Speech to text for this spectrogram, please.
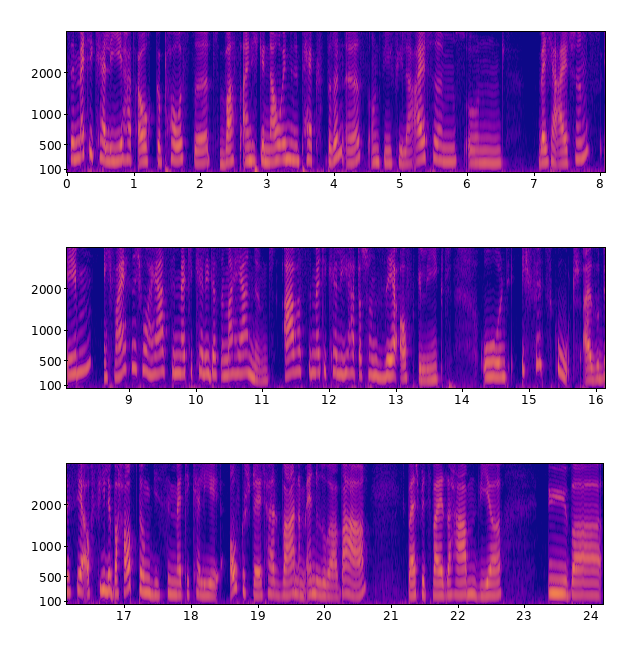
Thematically hat auch gepostet, was eigentlich genau in den Packs drin ist und wie viele Items und welche Items eben. Ich weiß nicht, woher Thematically das immer hernimmt, aber Thematically hat das schon sehr oft geleakt. Und ich finde es gut. Also bisher auch viele Behauptungen, die Thematically aufgestellt hat, waren am Ende sogar wahr. Beispielsweise haben wir über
